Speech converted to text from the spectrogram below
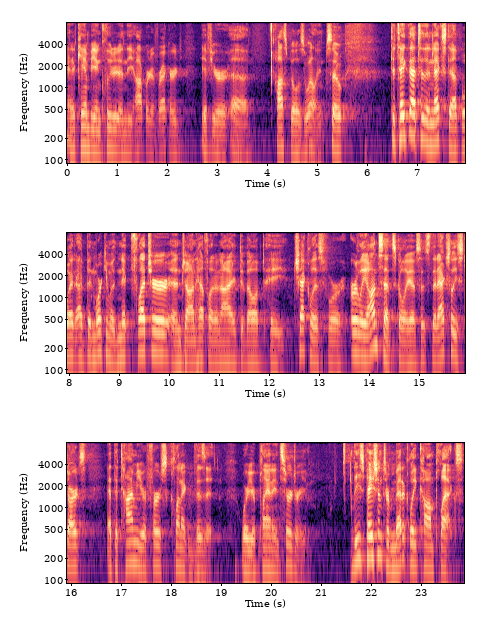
And it can be included in the operative record if your uh, hospital is willing. So to take that to the next step, what I've been working with Nick Fletcher and John Heflin and I developed a checklist for early onset scoliosis that actually starts at the time of your first clinic visit where you're planning surgery. These patients are medically complex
